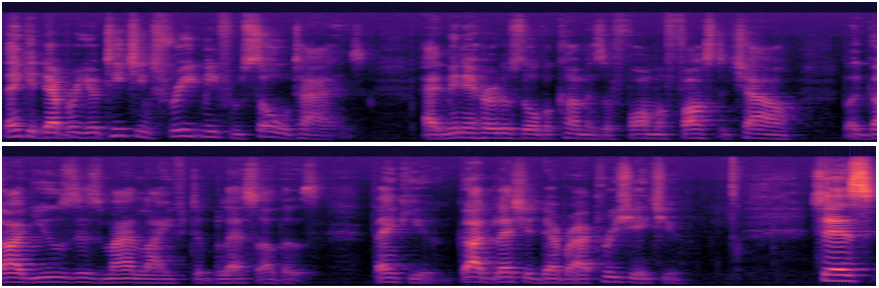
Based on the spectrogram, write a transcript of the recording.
Thank you, Deborah. Your teachings freed me from soul ties. I had many hurdles to overcome as a former foster child, but God uses my life to bless others. Thank you. God bless you, Deborah. I appreciate you. Says,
